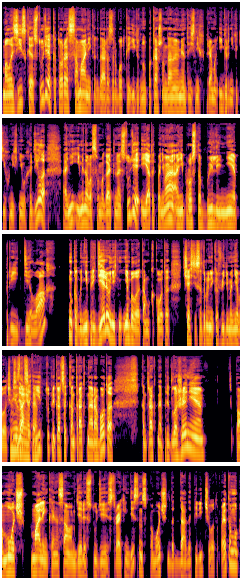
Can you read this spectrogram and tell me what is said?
малазийская студия, которая сама никогда разработка игр, ну, пока что на данный момент из них прямо игр никаких у них не выходило, они именно вспомогательная студия, и я так понимаю, они просто были не при делах, ну, как бы не пределе, у них не было там какого-то части сотрудников, видимо, не было чем не заняться. Заняты. И тут, мне кажется, контрактная работа, контрактное предложение, помочь маленькой на самом деле студии Striking Distance, помочь, да, да допилить чего-то. Поэтому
